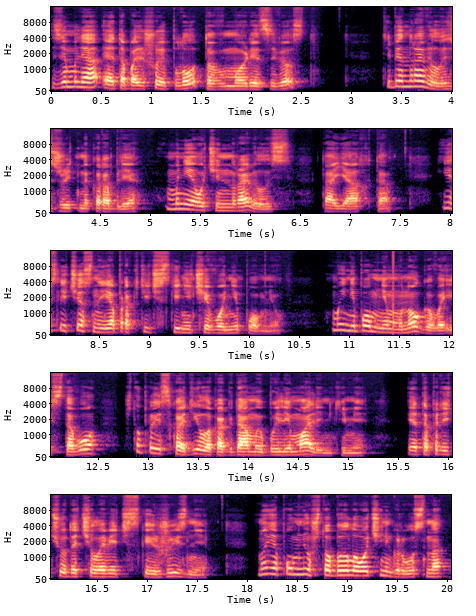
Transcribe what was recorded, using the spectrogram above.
Земля – это большой плод в море звезд». «Тебе нравилось жить на корабле?» «Мне очень нравилась та яхта. Если честно, я практически ничего не помню. Мы не помним многого из того, что происходило, когда мы были маленькими. Это причуда человеческой жизни. Но я помню, что было очень грустно,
